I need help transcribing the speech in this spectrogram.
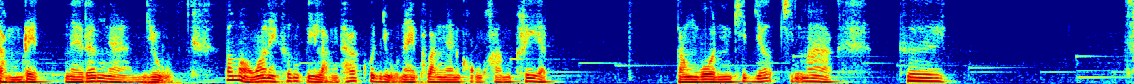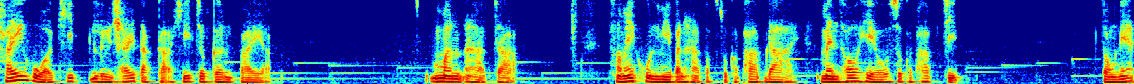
สำเร็จในเรื่องงานอยู่ ต้องบอกว่าในครึ่งปีหลังถ้าคุณอยู่ในพลังงานของความเครียด กังวลคิดเยอะคิดมาก คือ ใช้หัวคิดหรือใช้ตรรกกะคิดจนเกินไปอะมันอาจจะทำให้คุณมีปัญหาต่อสุขภาพได้ mental health สุขภาพจิต ตรงเนี้ย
